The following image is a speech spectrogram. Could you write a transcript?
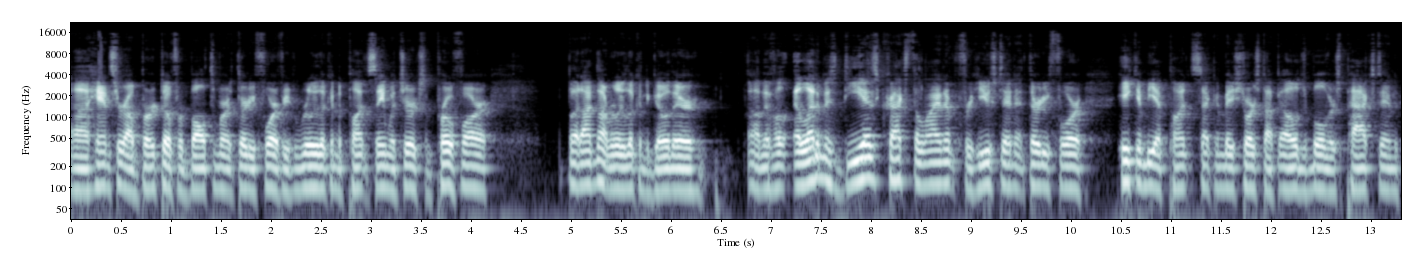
Uh, Hanser Alberto for Baltimore at 34. If you're really looking to punt, same with Jurickson Profar. But I'm not really looking to go there. Um, if Aledmys Diaz cracks the lineup for Houston at 34, he can be a punt, second base, shortstop eligible versus Paxton.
